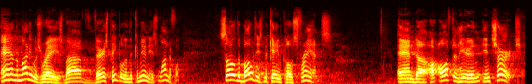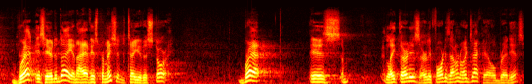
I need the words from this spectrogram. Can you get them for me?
And the money was raised by various people in the community. It's wonderful. So the Boltes became close friends and uh, are often here in, in church. Brett is here today, and I have his permission to tell you this story. Brett is late 30s, early 40s. I don't know exactly how old Brett is,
